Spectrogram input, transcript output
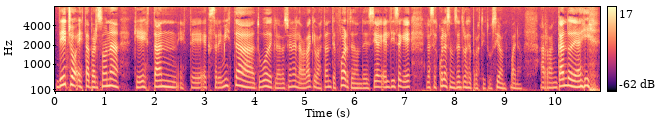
de hecho, esta persona que es tan este, extremista tuvo declaraciones, la verdad que bastante fuertes, donde decía, él dice que las escuelas son centros de prostitución. Bueno, arrancando de ahí.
